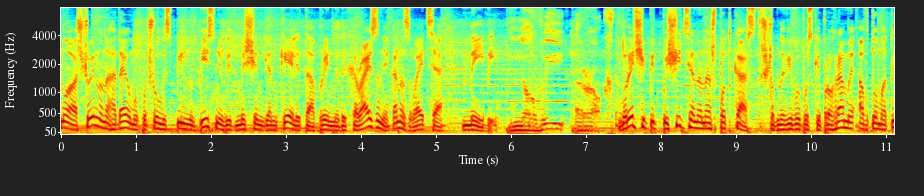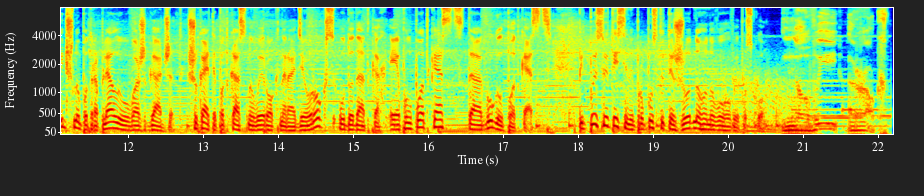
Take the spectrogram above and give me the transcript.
Ну а щойно нагадаю, ми почули спільну пісню від Machine Gun Kelly та Bring Me The Horizon, яка називається Maybe. Новий рок. До речі, підпишіться на наш подкаст, щоб нові випуски програми автоматично потрапляли у ваш гаджет. Шукайте подкаст Новий рок на Радіо Рокс у додатках Apple Podcasts та Google Podcasts. Підписуйтесь і не пропустите жодного нового випуску. Новий рок.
